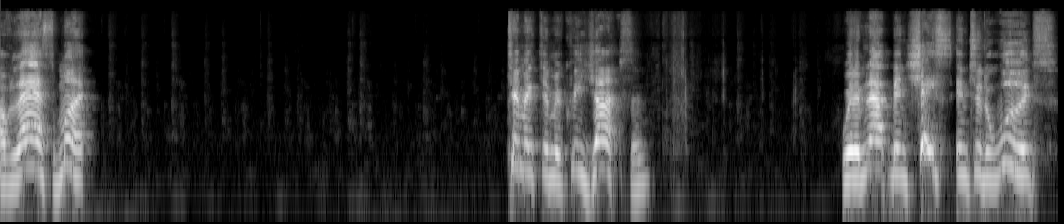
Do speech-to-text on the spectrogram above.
of last month, Timothy McCree Johnson would have not been chased into the woods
